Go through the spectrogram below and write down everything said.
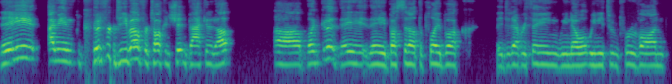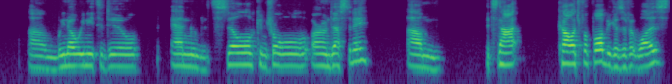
They, I mean, good for Deebo for talking shit and backing it up. Uh, but good. They they busted out the playbook. They did everything. We know what we need to improve on. Um, we know what we need to do, and still control our own destiny. Um, it's not college football because if it was,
